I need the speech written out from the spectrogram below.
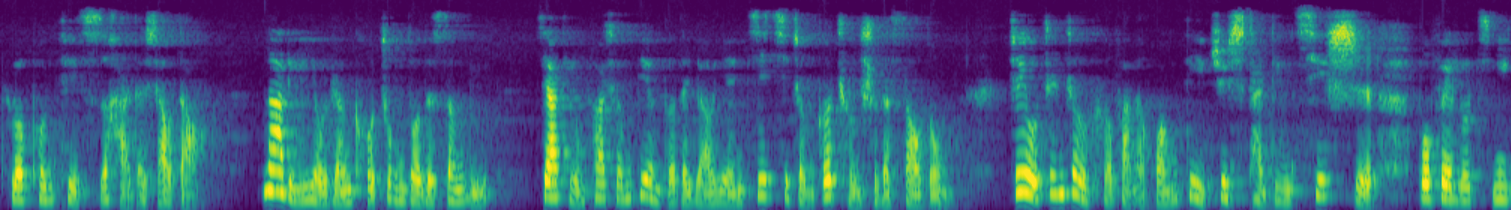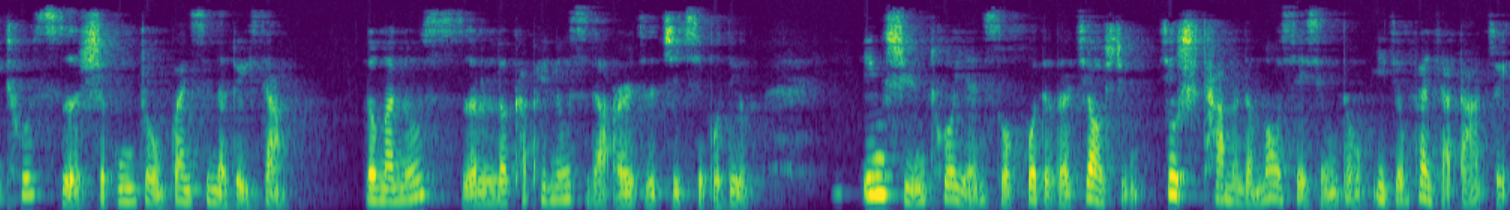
普罗蓬提斯海的小岛。那里有人口众多的僧侣，家庭发生变革的谣言激起整个城市的骚动。只有真正合法的皇帝君士坦丁七世波菲罗提尼图斯是公众关心的对象。罗马努斯·勒卡佩努斯的儿子举棋不定，因循拖延所获得的教训，就是他们的冒险行动已经犯下大罪，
